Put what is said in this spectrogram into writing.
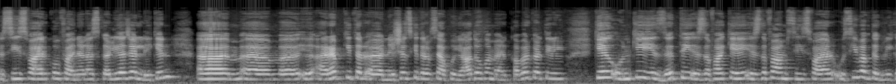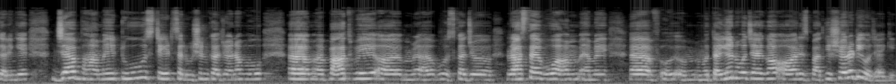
सीज़ फायर को फाइनलाइज कर लिया जाए लेकिन अरब की तरफ़ नेशंस की तरफ़ से आपको याद होगा मैं कवर करती रही कि उनकी ये ज़िद थी इस दफ़ा के इस दफ़ा हम सीज़ फायर उसी वक्त एग्री करेंगे जब हमें टू स्टेट सोल्यूशन का जो है ना वो पाथवे उसका जो रास्ता है वो हम हमें मुतन हो जाएगा और इस बात की श्योरिटी हो जाएगी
